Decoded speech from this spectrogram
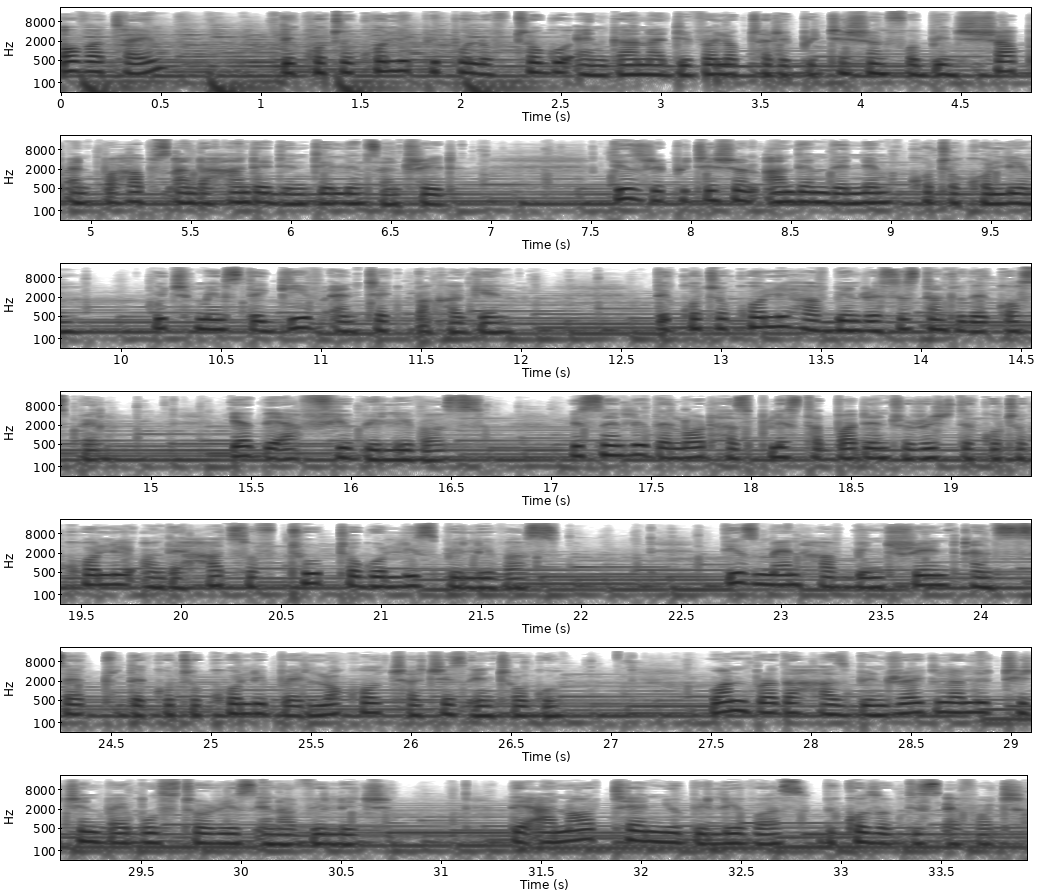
Over time, the Kotokoli people of Togo and Ghana developed a reputation for being sharp and perhaps underhanded in dealings and trade. This reputation earned them the name Kotokolim, which means they give and take back again. The Kotokoli have been resistant to the gospel, yet there are few believers. Recently, the Lord has placed a burden to reach the Kotokoli on the hearts of two Togolese believers. These men have been trained and set to the Kotokoli by local churches in Togo. One brother has been regularly teaching Bible stories in a village. There are now 10 new believers because of this effort.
